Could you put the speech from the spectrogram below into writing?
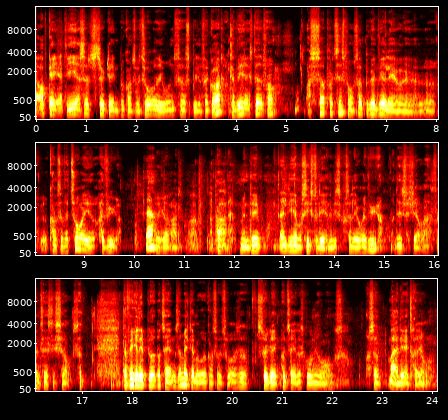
opgav jeg det, og så søgte jeg ind på konservatoriet i Odense og spillede for godt klaver i stedet for. Og så på et tidspunkt, så begyndte vi at lave øh, konservatorierevyer. Ja. Det er ret aparte, men det, alle de her musikstuderende, vi skulle så lave revyer, og det synes jeg var fantastisk sjovt. Så der fik jeg lidt blod på tanden, så meldte jeg mig ud af konservatoriet, og så søgte jeg ind på teaterskolen i Aarhus. Og så var jeg der i tre år.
